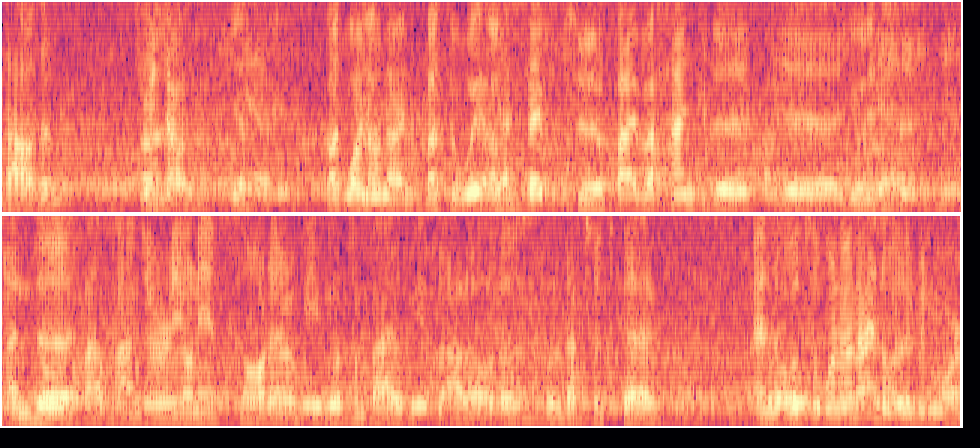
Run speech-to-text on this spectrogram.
thousand. 3,000. Yes. Yes. But 109. But we accept uh, 500 uh, units, and For uh, 500 units order, we will combine with all orders production together. And So- also 109 or a little bit more?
